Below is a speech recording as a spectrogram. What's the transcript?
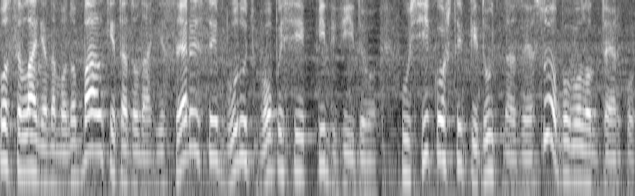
Посилання на монобанки та донатні сервіси будуть в описі під відео. Усі кошти підуть на ЗСУ або волонтерку.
